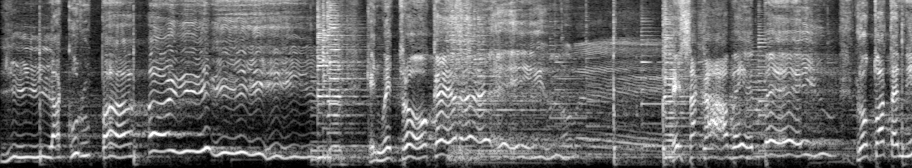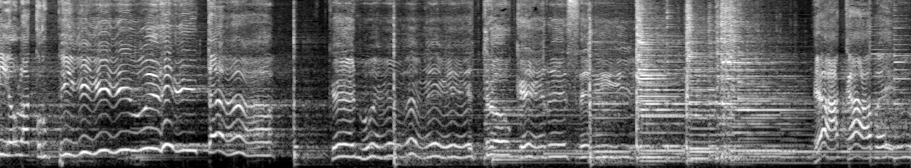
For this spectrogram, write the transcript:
la culpa que nuestro querer esa cabe roto ha tenido la crupita que nuestro querecer acabe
